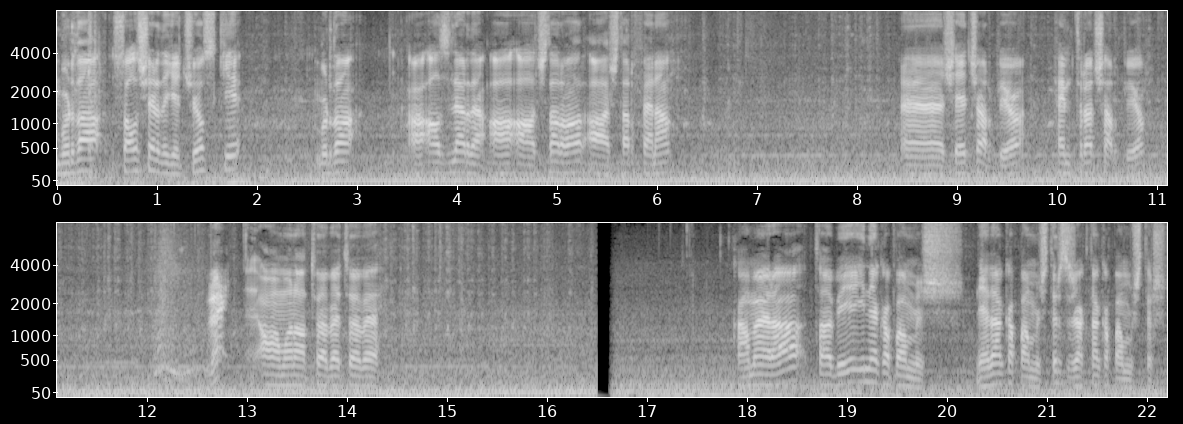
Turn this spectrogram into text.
Burada sol şeride geçiyoruz ki burada az ileride ağaçlar var. Ağaçlar fena. Ee, şey çarpıyor. Hem tıra çarpıyor. Ve aman ha tövbe tövbe. Kamera tabii yine kapanmış. Neden kapanmıştır? Sıcaktan kapanmıştır.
